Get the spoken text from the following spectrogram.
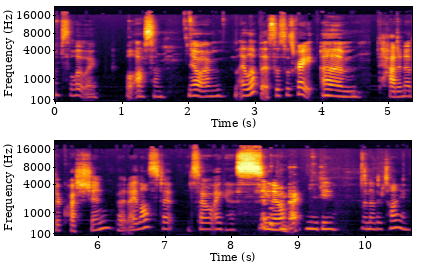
Absolutely. Well, awesome. No, I'm. I love this. This was great. Um, had another question, but I lost it. So I guess Yeah, you know come back. maybe another time.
